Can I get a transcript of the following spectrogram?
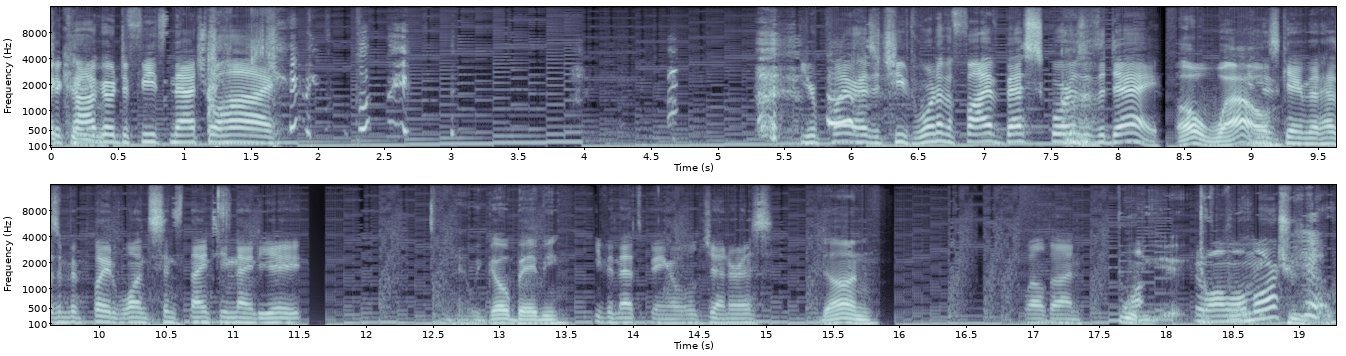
Chicago defeats Natural High. Your player has achieved one of the five best scores of the day Oh wow. in this game that hasn't been played once since 1998. There we go, baby. Even that's being a little generous. Done. Well done. Want, you want one more?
